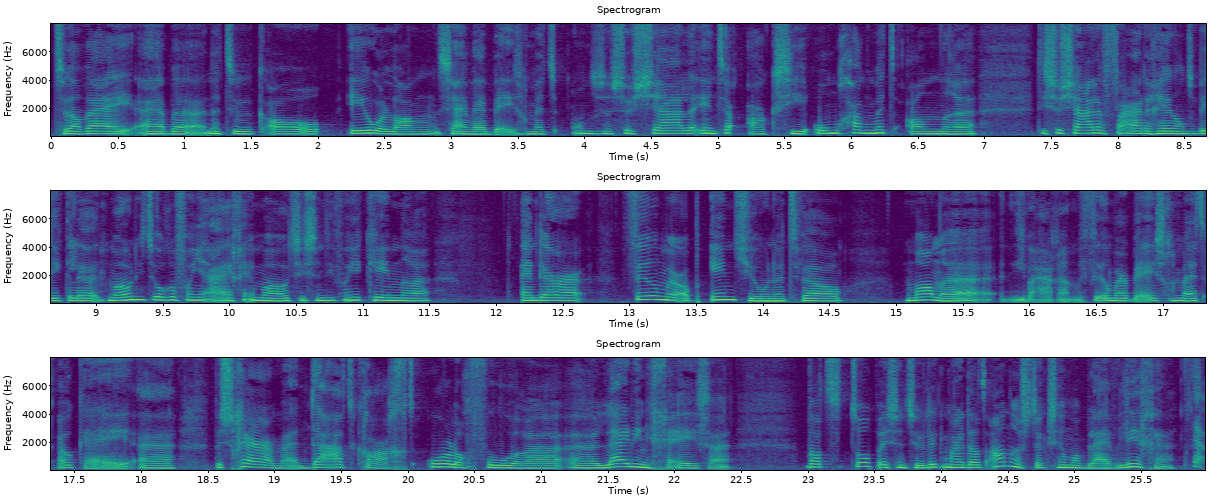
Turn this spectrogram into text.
Terwijl wij hebben natuurlijk al eeuwenlang zijn wij bezig met onze sociale interactie, omgang met anderen, die sociale vaardigheden ontwikkelen, het monitoren van je eigen emoties en die van je kinderen. En daar veel meer op intunen. Terwijl mannen, die waren veel meer bezig met... oké, eh, beschermen, daadkracht, oorlog voeren, eh, leiding geven. Wat top is natuurlijk, maar dat andere stuk is helemaal blijven liggen. Ja.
